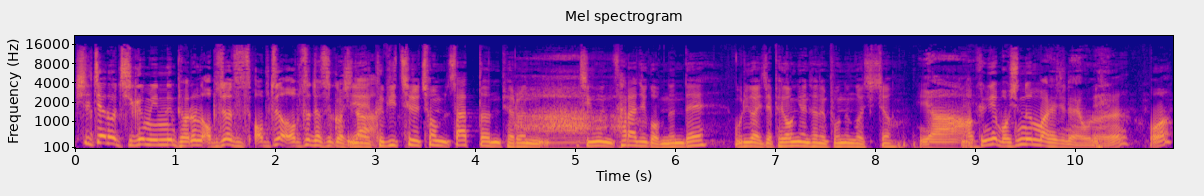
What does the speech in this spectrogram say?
실제로 지금 있는 별은 없어졌, 없어, 없어졌을 것이다. 예, 그 빛을 처음 쐈던 별은 지금은 사라지고 없는데 우리가 이제 100억 년 전에 보는 것이죠. 이야, 굉장히 멋있는 말 해주네요, 오늘. 어?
